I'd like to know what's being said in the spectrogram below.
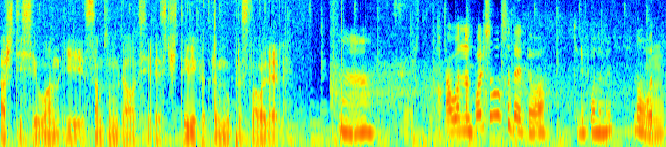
HTC One и Samsung Galaxy S4, которые мы прославляли. Что А он пользовался до этого телефонами? Ну вот. он,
